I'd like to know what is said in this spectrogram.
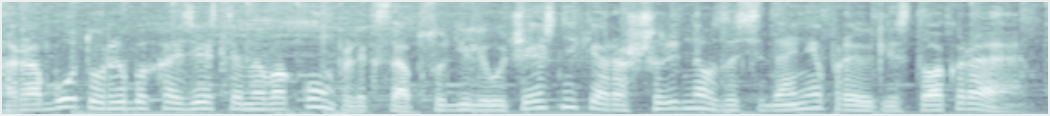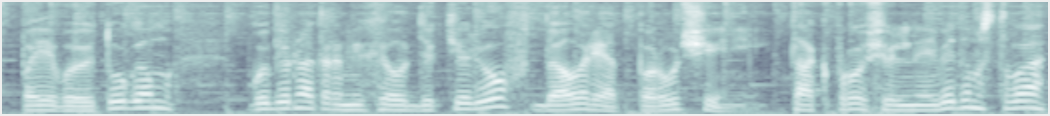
Работу рыбохозяйственного комплекса обсудили участники расширенного заседания правительства края. По его итогам губернатор Михаил Дегтярев дал ряд поручений. Так, профильные ведомства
